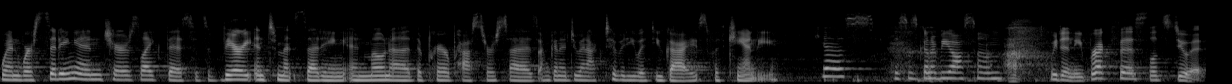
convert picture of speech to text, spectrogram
When we're sitting in chairs like this, it's a very intimate setting, and Mona, the prayer pastor, says, I'm going to do an activity with you guys with candy. Yes, this is going to be awesome. We didn't eat breakfast. Let's do it.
